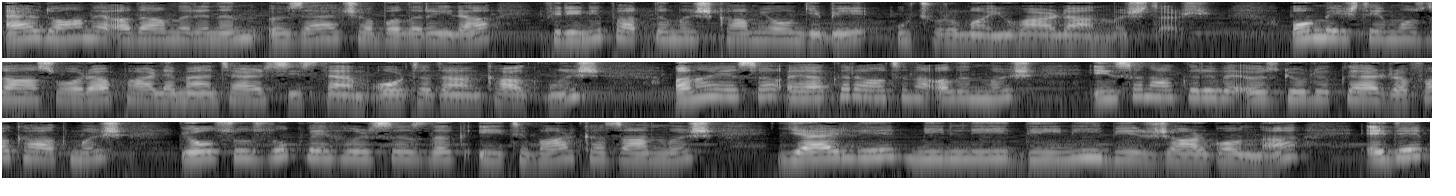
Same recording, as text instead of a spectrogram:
Erdoğan ve adamlarının özel çabalarıyla freni patlamış kamyon gibi uçuruma yuvarlanmıştır. 15 Temmuz'dan sonra parlamenter sistem ortadan kalkmış, anayasa ayaklar altına alınmış, insan hakları ve özgürlükler rafa kalkmış, yolsuzluk ve hırsızlık itibar kazanmış, yerli, milli, dini bir jargonla edep,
